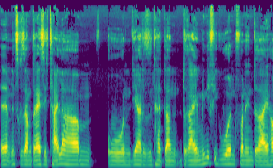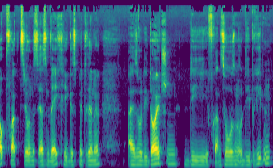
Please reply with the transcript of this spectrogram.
Ähm, insgesamt 30 Teile haben. Und ja, da sind halt dann drei Minifiguren von den drei Hauptfraktionen des Ersten Weltkrieges mit drin. Also die Deutschen, die Franzosen und die Briten.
